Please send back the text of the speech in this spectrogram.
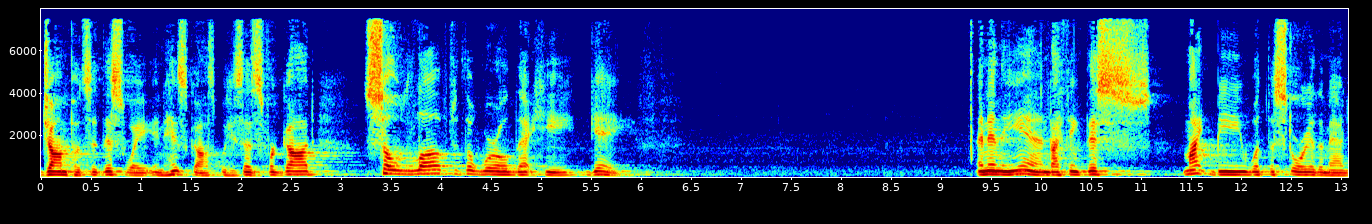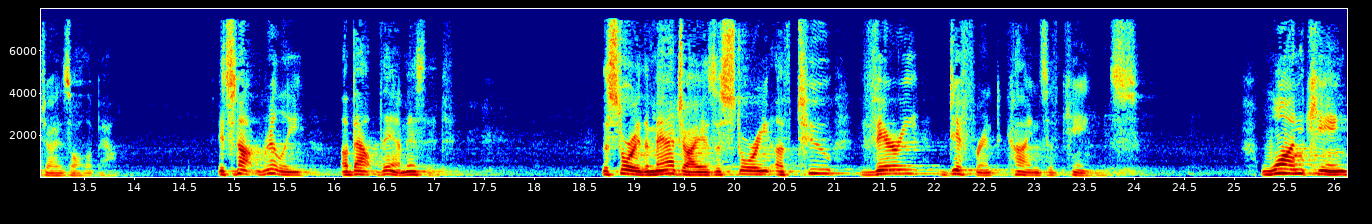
John puts it this way in his gospel. He says, For God so loved the world that he gave. And in the end, I think this might be what the story of the Magi is all about. It's not really about them, is it? The story of the Magi is a story of two very different kinds of kings. One king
